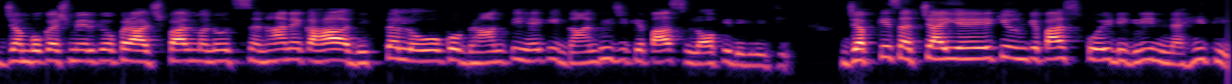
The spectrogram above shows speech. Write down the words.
जम्मू कश्मीर के उपराज्यपाल मनोज सिन्हा ने कहा, अधिकतर लोगों को भ्रांति है कि गांधी जी के पास लॉ की डिग्री थी, जबकि सच्चाई यह है कि उनके पास कोई डिग्री नहीं थी।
